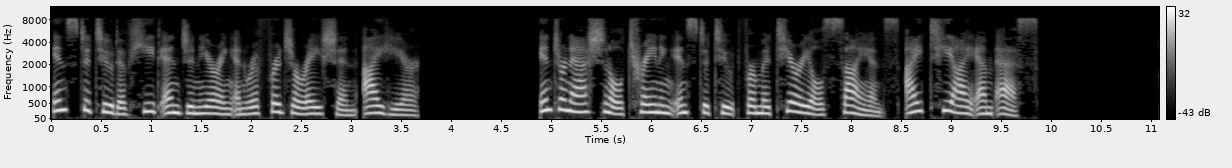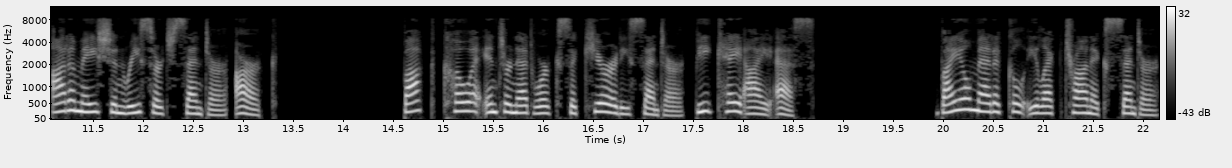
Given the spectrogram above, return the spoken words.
Institute of Heat Engineering and Refrigeration IHER International Training Institute for Materials Science ITIMS Automation Research Center ARC Bach Khoa Internetwork Security Center BKIS Biomedical Electronics Center.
